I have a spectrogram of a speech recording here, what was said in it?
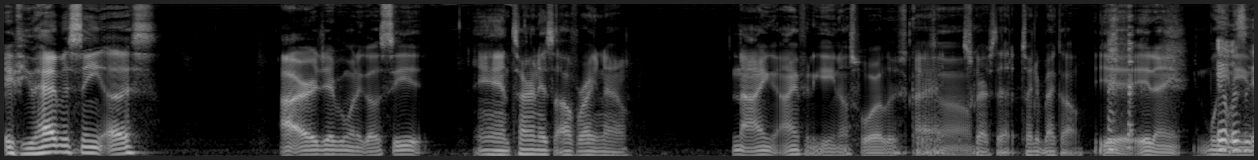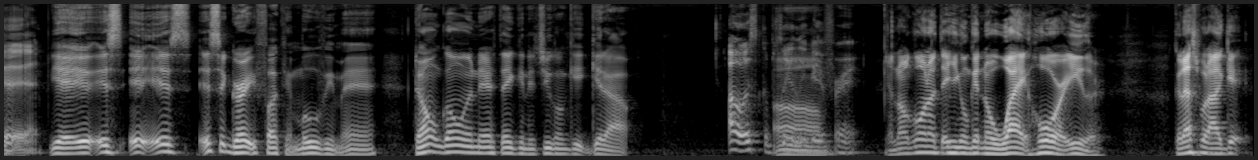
if you haven't seen us, I urge everyone to go see it. and turn this off right now. Nah, I ain't, I ain't finna give you no spoilers. Cause, right, um, scratch that. Turn it back off. yeah, it ain't. It was ain't- good. Yeah, it, it's it, it's it's a great fucking movie, man. Don't go in there thinking that you're gonna get get out. Oh, it's completely Um, different. And don't go in there he gonna get no white horror either. Cause that's what I get.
